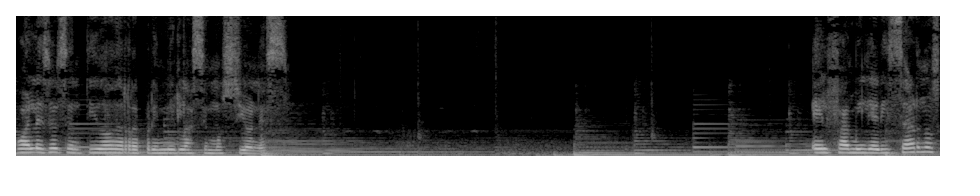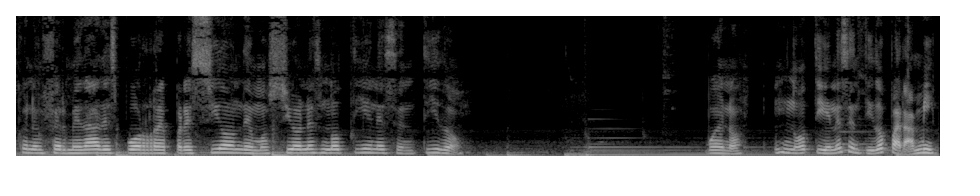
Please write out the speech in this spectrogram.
¿Cuál es el sentido de reprimir las emociones? El familiarizarnos con enfermedades por represión de emociones no tiene sentido bueno, no tiene sentido para mí.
